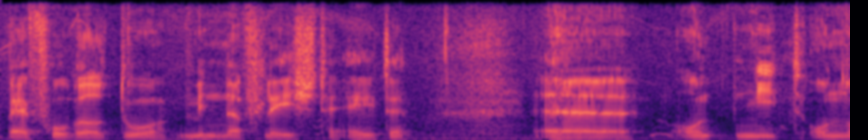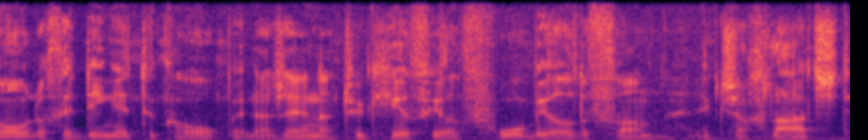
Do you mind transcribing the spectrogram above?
Bijvoorbeeld door minder vlees te eten. Eh, on- niet onnodige dingen te kopen. Daar zijn natuurlijk heel veel voorbeelden van. Ik zag laatst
